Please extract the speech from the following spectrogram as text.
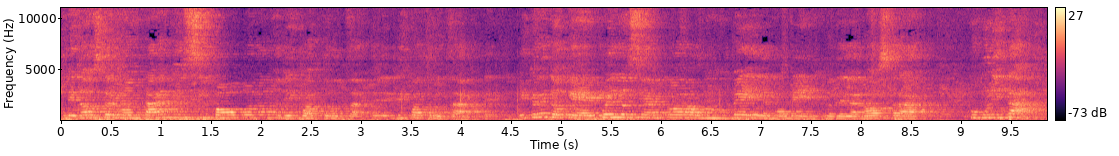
le nostre montagne si popolano dei quattro, zampe, dei quattro zampe e credo che quello sia ancora un bel momento della nostra comunità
